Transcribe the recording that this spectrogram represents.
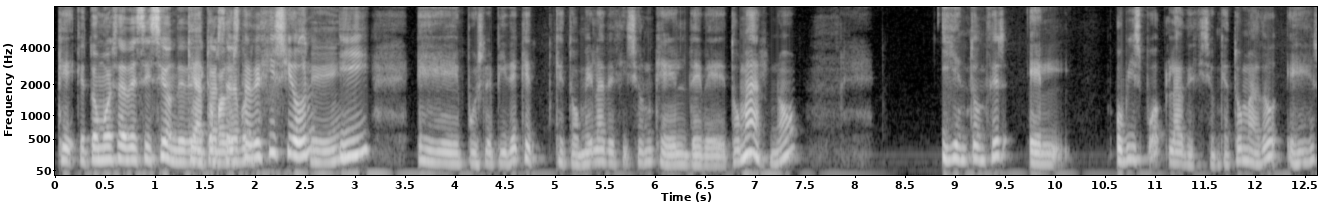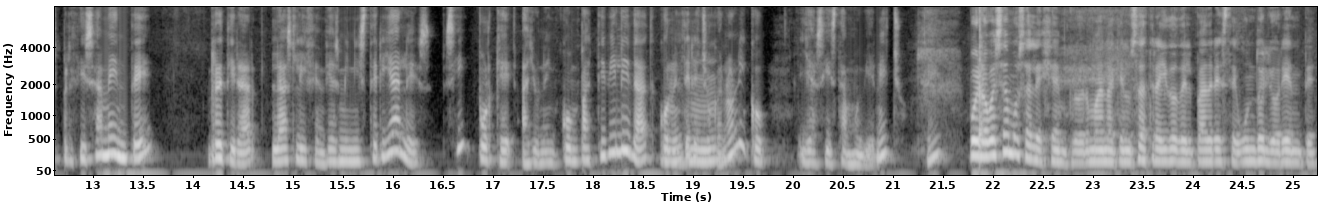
que, que tomó esa decisión de que ha tomado esta decisión sí. y eh, pues le pide que, que, tome la decisión que él debe tomar, ¿no? Y entonces el obispo, la decisión que ha tomado es precisamente retirar las licencias ministeriales, ¿sí? Porque hay una incompatibilidad con el derecho canónico y así está muy bien hecho. ¿eh? Bueno, vayamos al ejemplo, hermana, que nos has traído del padre Segundo Llorente.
